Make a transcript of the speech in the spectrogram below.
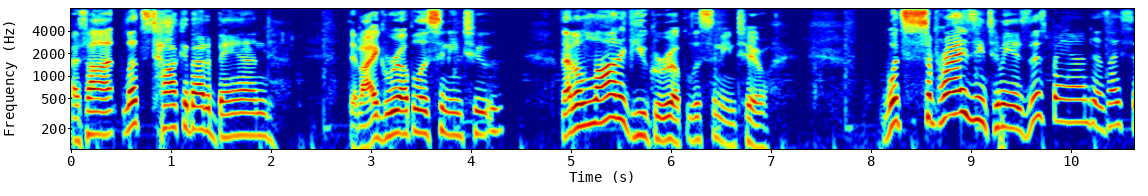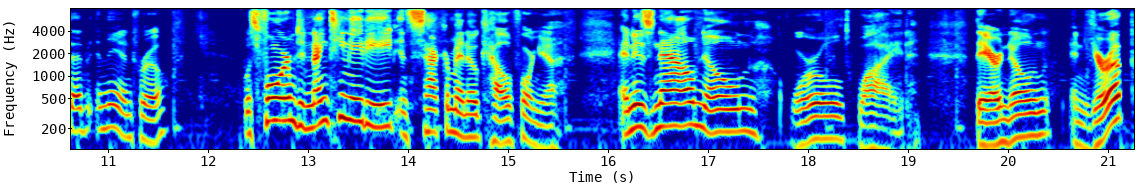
I thought, let's talk about a band that I grew up listening to, that a lot of you grew up listening to. What's surprising to me is this band, as I said in the intro, was formed in 1988 in Sacramento, California, and is now known worldwide. They are known in Europe,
